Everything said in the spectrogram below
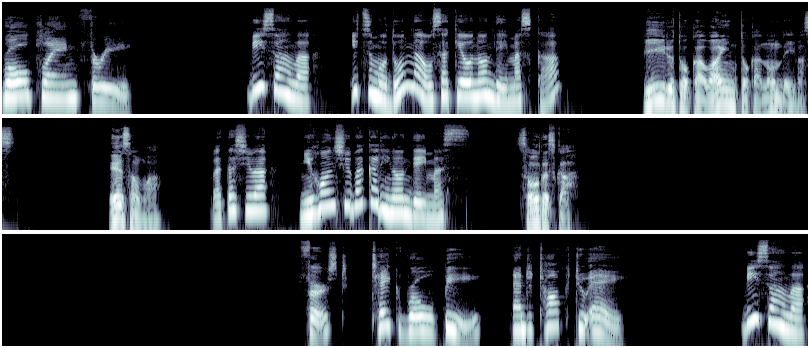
Role-playing 3. B さんはいつもどんなお酒を飲んでいますか？ビールとかワインとか飲んでいます。A さんは？私は日本酒ばかり飲んでいます。そうですか。First, take role B and talk to A. B さんは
